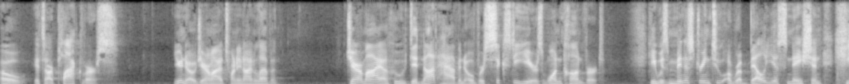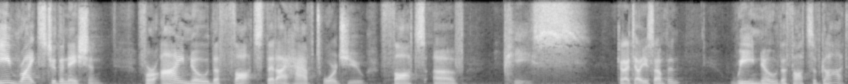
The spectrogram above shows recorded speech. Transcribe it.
Oh, it's our plaque verse. You know Jeremiah 29 11. Jeremiah, who did not have in over 60 years one convert, he was ministering to a rebellious nation. He writes to the nation, For I know the thoughts that I have towards you, thoughts of peace. Can I tell you something? We know the thoughts of God.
